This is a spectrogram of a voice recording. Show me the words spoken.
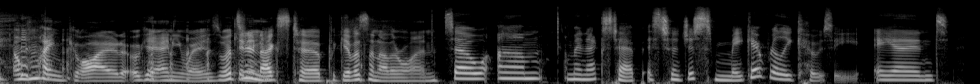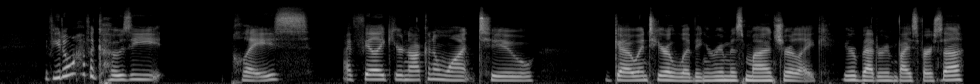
oh my god. Okay. Anyways, what's your next tip? Give us another one. So, um, my next tip is to just make it really cozy. And if you don't have a cozy place, I feel like you're not going to want to go into your living room as much or like your bedroom, vice versa.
